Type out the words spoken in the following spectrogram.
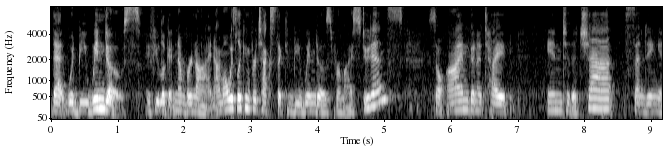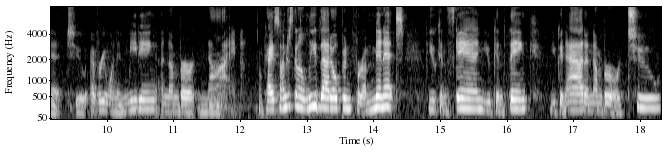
that would be windows. If you look at number nine, I'm always looking for texts that can be windows for my students. So I'm going to type into the chat, sending it to everyone in meeting, a number nine. Okay, so I'm just going to leave that open for a minute. You can scan, you can think, you can add a number or two.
